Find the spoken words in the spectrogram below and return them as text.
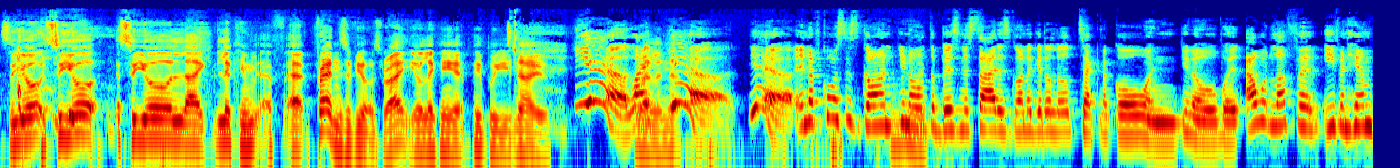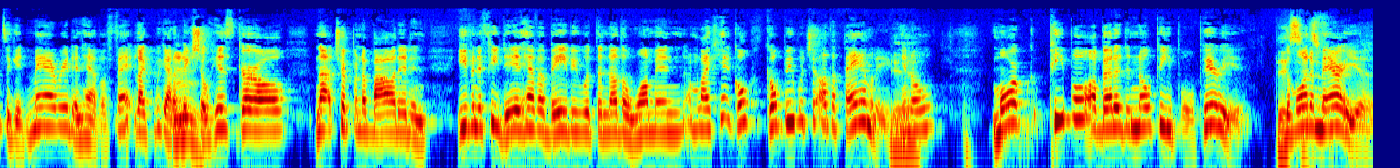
So you're, so you're, so you're like looking at, at friends of yours, right? You're looking at people you know. yeah like Well yeah yeah and of course it's gone you know the business side is gonna get a little technical and you know but I would love for even him to get married and have a fa- like we got to make Mm. sure his girl not tripping about it and even if he did have a baby with another woman I'm like here go go be with your other family Yeah. you know More people are better than no people. Period. This the more the merrier.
